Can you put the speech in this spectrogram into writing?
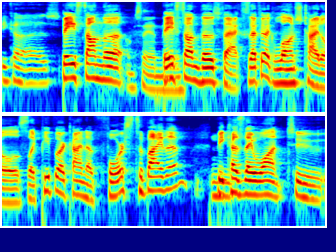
because Based on the I'm saying based on those facts, because I feel like launch titles, like people are kind of forced to buy them because they want to,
